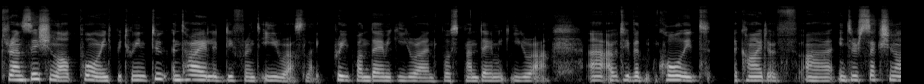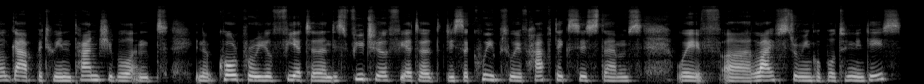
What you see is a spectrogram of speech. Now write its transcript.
transitional point between two entirely different eras, like pre-pandemic era and post-pandemic era. Uh, I would even call it a kind of uh, intersectional gap between tangible and you know corporeal theater and this future theater that is equipped with haptic systems, with uh, live streaming opportunities,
